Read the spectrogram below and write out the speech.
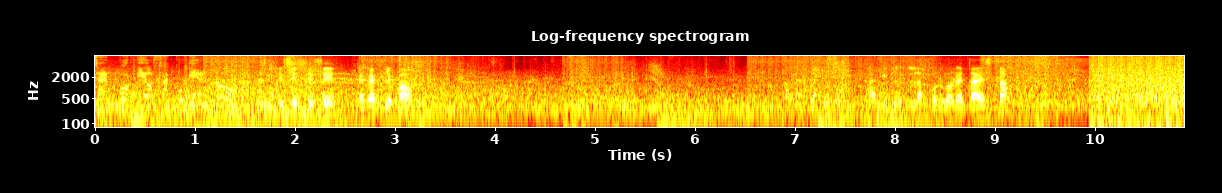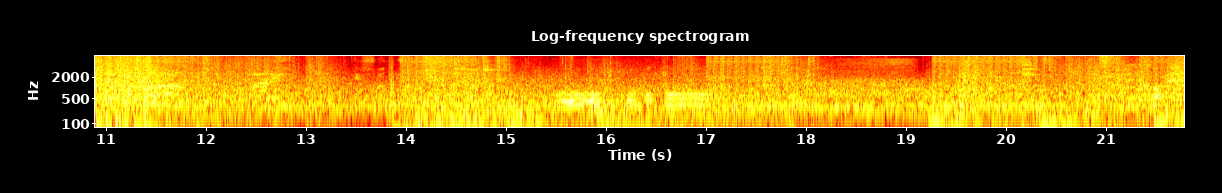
¡Sed por Dios a cubierto! Sí, sí, sí, sí. Me he flipado. A ver, la, furgoneta esta. Eso Uh, uh, uh, uh, uh. Joder.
